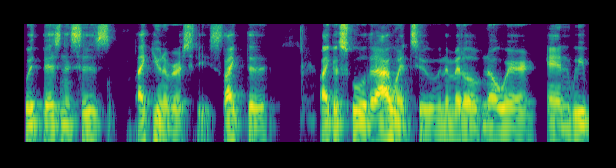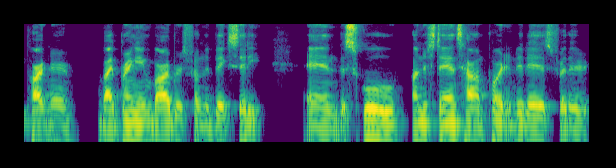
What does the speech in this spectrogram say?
with businesses like universities like the like a school that i went to in the middle of nowhere and we partner by bringing barbers from the big city. And the school understands how important it is for their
